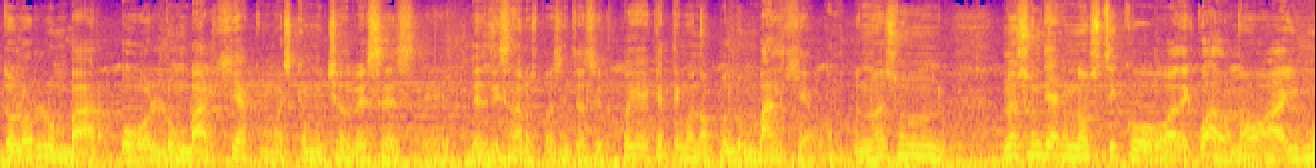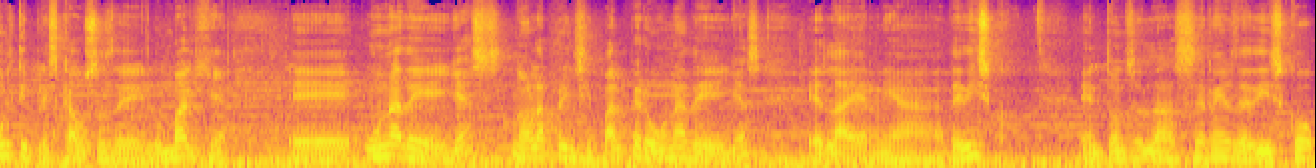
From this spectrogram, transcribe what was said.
dolor lumbar o lumbalgia, como es que muchas veces eh, les dicen a los pacientes, oye, ¿qué tengo? No, pues lumbalgia. Bueno, pues no es un, no es un diagnóstico adecuado, ¿no? Hay múltiples causas de lumbalgia. Eh, una de ellas, no la principal, pero una de ellas es la hernia de disco. Entonces las hernias de disco,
